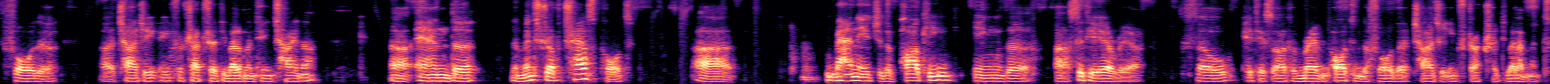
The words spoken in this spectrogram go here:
for the uh, charging infrastructure development in China. Uh, and uh, the Ministry of Transport uh, manage the parking in the uh, city area. So it is also very important for the charging infrastructure development.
